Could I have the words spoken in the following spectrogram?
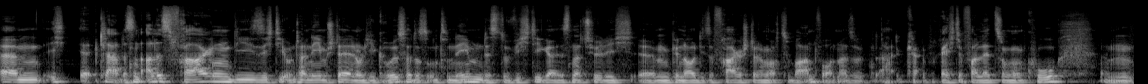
ähm, ich, äh, klar, das sind alles Fragen, die sich die Unternehmen stellen. Und je größer das Unternehmen, desto wichtiger ist natürlich ähm, genau diese Fragestellung auch zu beantworten. Also äh, Rechteverletzungen und Co. Ähm,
